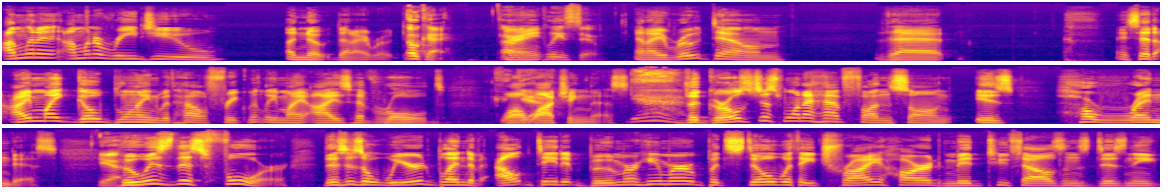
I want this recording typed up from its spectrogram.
I'm gonna I'm gonna read you a note that I wrote. down. Okay. All All right, right. please do. and I wrote down that I said I might go blind with how frequently my eyes have rolled while Yeah. watching this. Yeah. The girls just want to have fun song is horrendous. Yeah. Who is this for? This is a weird blend of outdated boomer humor but still with a try hard mid 2000s Disney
